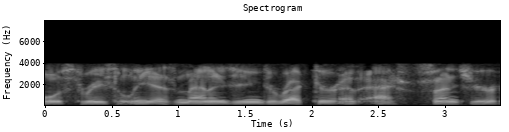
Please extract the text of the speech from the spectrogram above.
most recently as managing director at Accenture.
